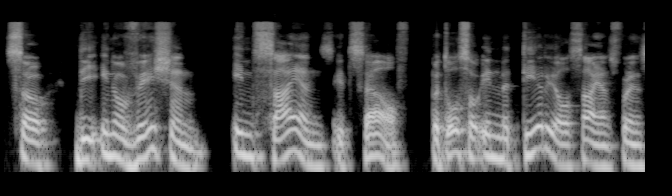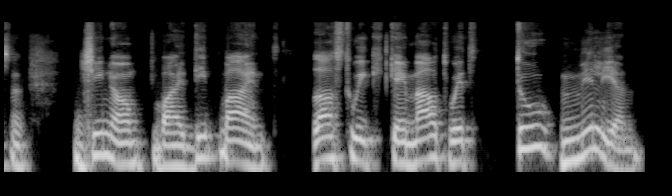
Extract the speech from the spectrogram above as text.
So the innovation in science itself, but also in material science, for instance, GNoME by DeepMind last week came out with 2 million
